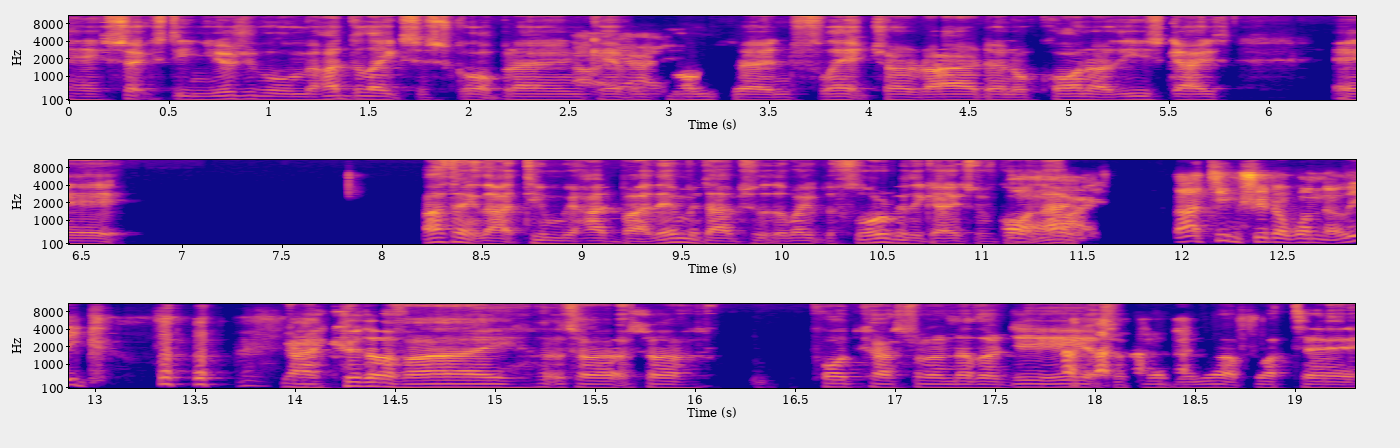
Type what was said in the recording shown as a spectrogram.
Uh, 16 years ago, we had the likes of Scott Brown, Aye, Kevin aye. Thomson, Fletcher, Riordan, O'Connor, these guys. Uh, I think that team we had by then would absolutely wipe the floor with the guys we've Oh, got now. aye. That team should have won the league. Yeah, I could have. I it's a it's a podcast for another day. It's a problem but uh,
